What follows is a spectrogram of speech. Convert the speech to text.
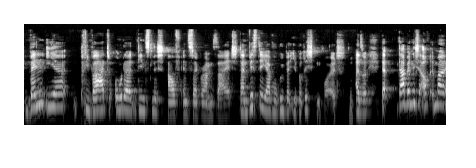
Wenn ihr privat oder dienstlich auf Instagram seid, dann wisst ihr ja, worüber ihr berichten wollt. Hm. Also da, da bin ich auch immer,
